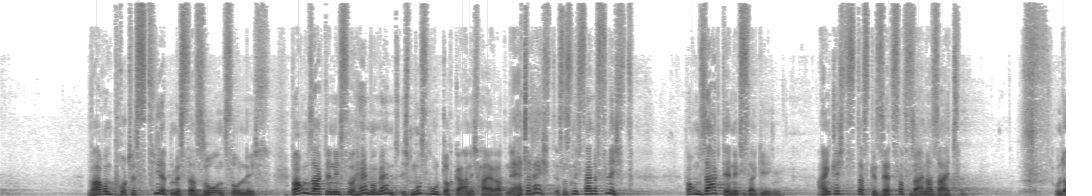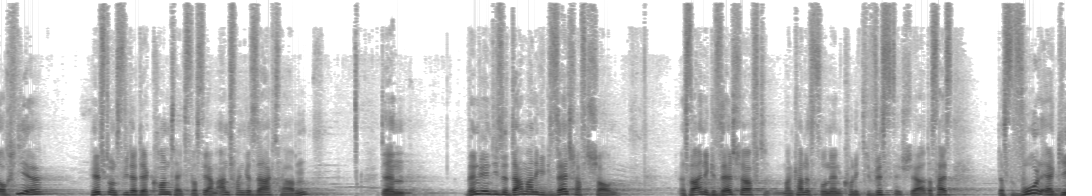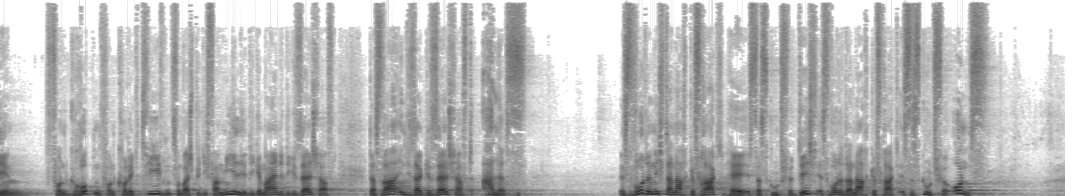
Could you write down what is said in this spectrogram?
warum protestiert Mr. So und so nicht? Warum sagt er nicht so, hey, Moment, ich muss Ruth doch gar nicht heiraten. Er hätte recht, es ist nicht seine Pflicht. Warum sagt er nichts dagegen? Eigentlich ist das Gesetz auf seiner Seite. Und auch hier hilft uns wieder der Kontext, was wir am Anfang gesagt haben. Denn wenn wir in diese damalige Gesellschaft schauen, es war eine Gesellschaft, man kann es so nennen, kollektivistisch. Ja? Das heißt, das Wohlergehen von Gruppen, von Kollektiven, zum Beispiel die Familie, die Gemeinde, die Gesellschaft, das war in dieser Gesellschaft alles. Es wurde nicht danach gefragt, hey, ist das gut für dich? Es wurde danach gefragt, ist es gut für uns?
